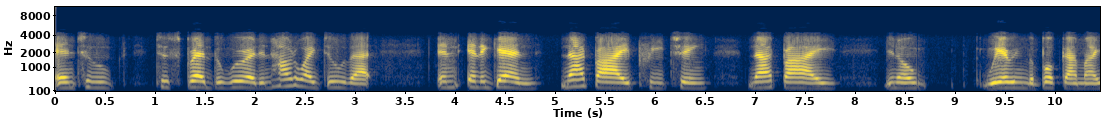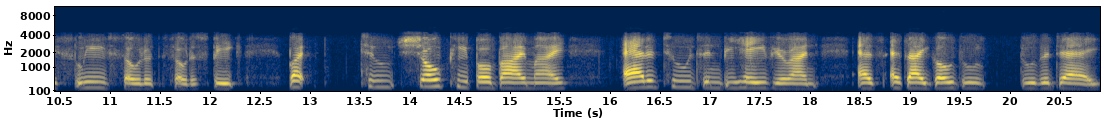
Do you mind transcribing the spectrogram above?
and to to spread the word. And how do I do that? And and again, not by preaching, not by, you know, wearing the book on my sleeve, so to so to speak, but to show people by my attitudes and behavior on as as I go through through the day,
